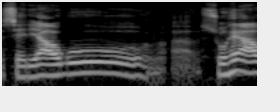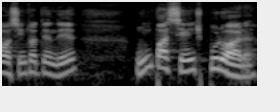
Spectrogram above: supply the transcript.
seria algo ah, surreal assim tu atender um paciente por hora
